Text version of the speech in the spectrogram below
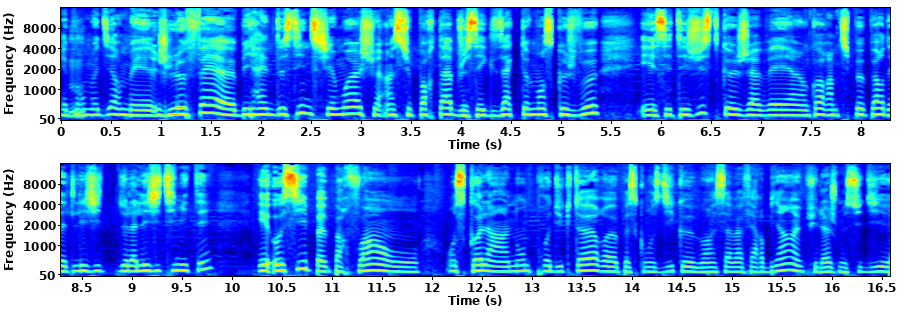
Et pour Mm. me dire, mais je le fais euh, behind the scenes chez moi, je suis insupportable, je sais exactement ce que je veux. Et c'était juste que j'avais encore un petit peu peur d'être de la légitimité. Et aussi, pa- parfois, on, on se colle à un nom de producteur parce qu'on se dit que ben, ça va faire bien. Et puis là, je me suis dit,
